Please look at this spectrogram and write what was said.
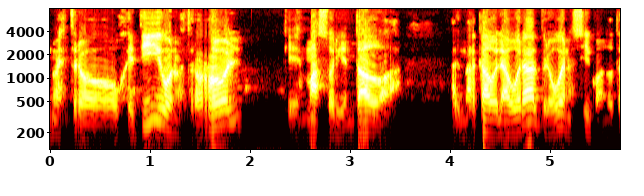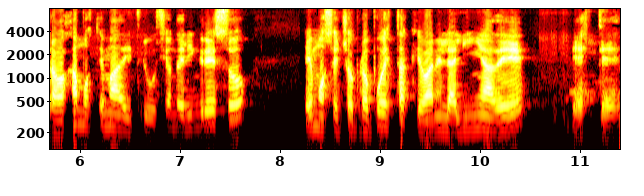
nuestro objetivo, nuestro rol, que es más orientado al mercado laboral. Pero bueno, sí, cuando trabajamos temas de distribución del ingreso, hemos hecho propuestas que van en la línea de, este,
